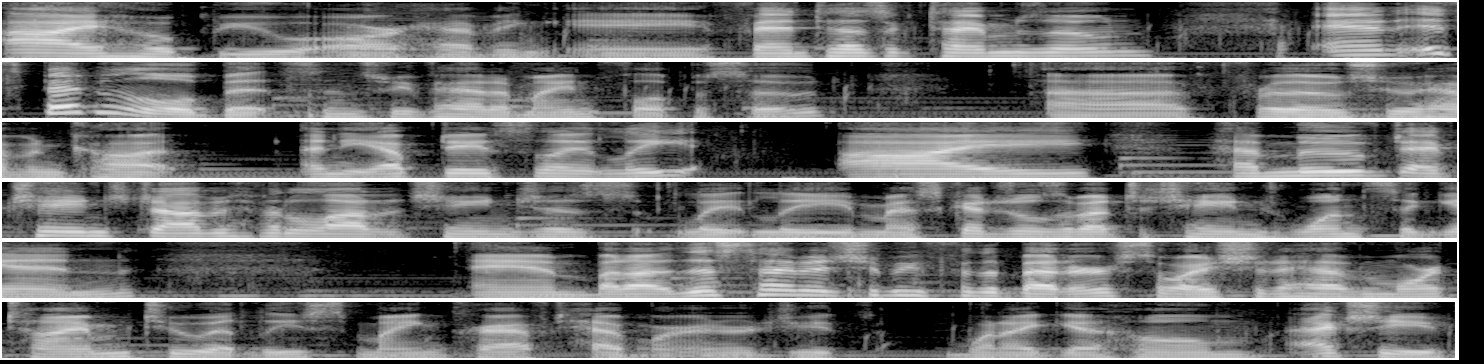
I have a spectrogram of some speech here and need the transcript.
I hope you are having a fantastic time zone, and it's been a little bit since we've had a Mindful episode. Uh, for those who haven't caught any updates lately, I have moved, I've changed jobs, I've had a lot of changes lately. My schedule is about to change once again. And But uh, this time it should be for the better, so I should have more time to at least Minecraft, have more energy when I get home. Actually,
